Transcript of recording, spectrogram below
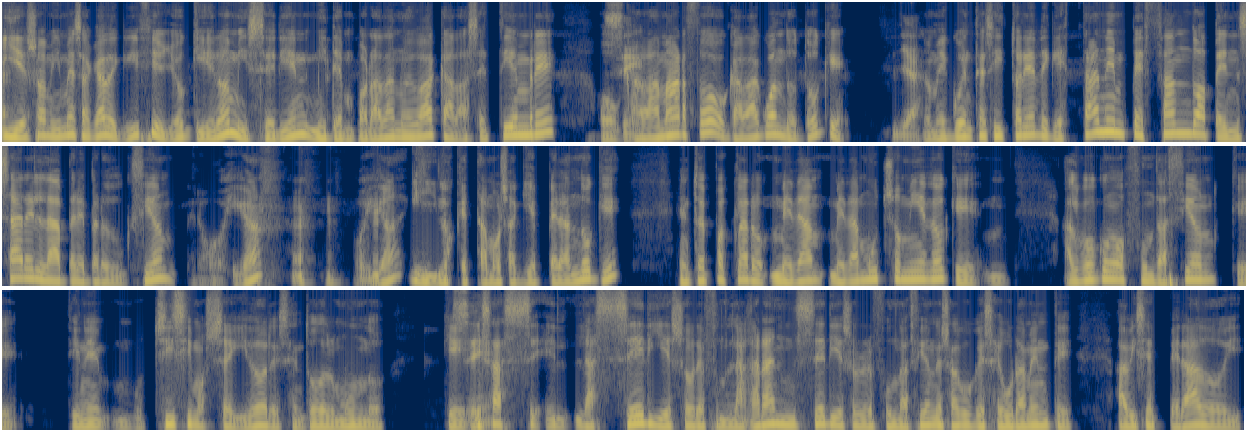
y eso a mí me saca de quicio. Yo quiero mi serie, mi temporada nueva cada septiembre o cada marzo o cada cuando toque. Ya. No me cuentes historias de que están empezando a pensar en la preproducción. Pero oiga, oiga, y los que estamos aquí esperando qué. Entonces, pues claro, me da, me da mucho miedo que mm, algo como Fundación, que tiene muchísimos seguidores en todo el mundo, que esa, la serie sobre la gran serie sobre Fundación es algo que seguramente habéis esperado y,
